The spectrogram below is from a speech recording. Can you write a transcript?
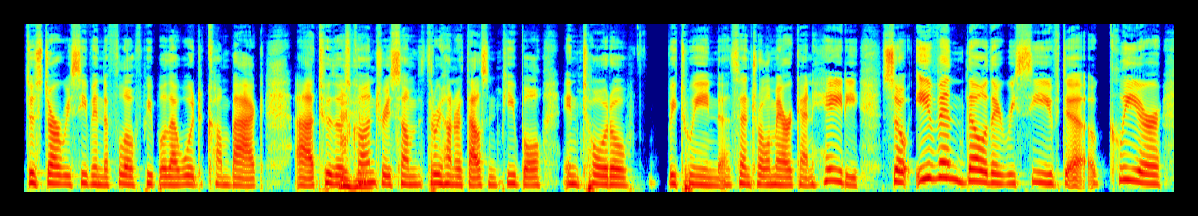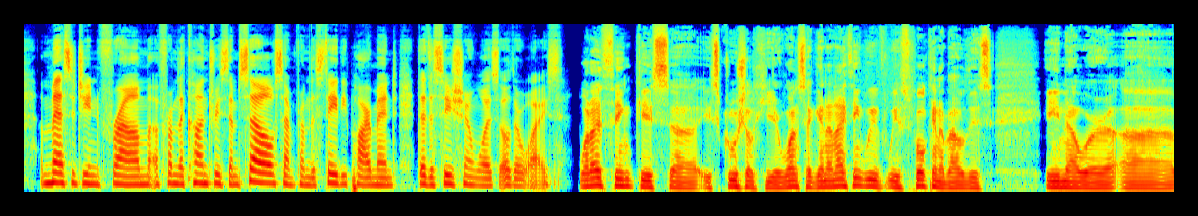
to start receiving the flow of people that would come back uh, to those mm-hmm. countries. Some 300,000 people in total between Central America and Haiti. So even though they received a clear messaging from from the countries themselves and from the State Department, the decision was otherwise. What I think is uh, is crucial here, once again, and I think we've we've spoken about this in our uh,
